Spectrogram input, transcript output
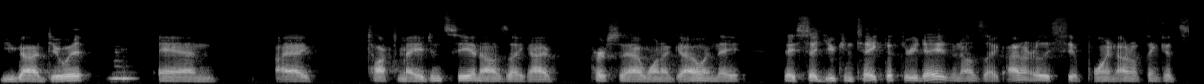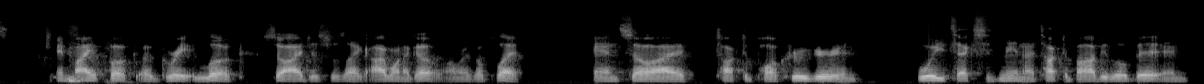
you got to do it. Mm-hmm. And I talked to my agency and I was like, I personally, I want to go. And they, they said, you can take the three days. And I was like, I don't really see a point. I don't think it's, in my book, a great look. So I just was like, I want to go. I want to go play. And so I talked to Paul Kruger and Woody texted me and I talked to Bobby a little bit and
